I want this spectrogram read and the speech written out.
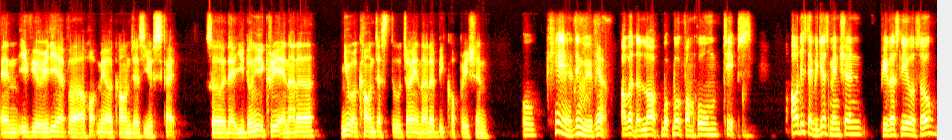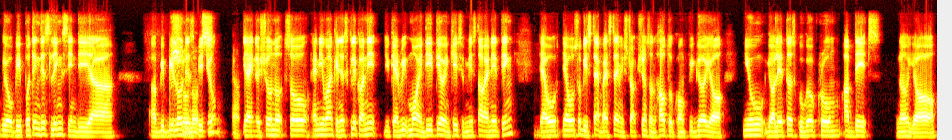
and if you already have a Hotmail account, just use Skype, so that you don't need to create another new account just to join another big corporation. Okay, I think we've Yeah. covered a lot work, work from home tips. All this that we just mentioned previously also, we'll be putting these links in the uh, uh be below Show this notes. video. Yeah. Yeah, in the show notes. So anyone can just click on it. You can read more in detail in case you missed out anything. There will there will also be step-by-step instructions on how to configure your new your latest Google Chrome updates, you know, your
